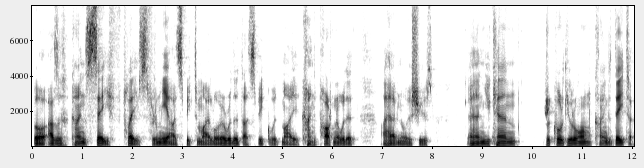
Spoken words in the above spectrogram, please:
But as a kind of safe place for me, I speak to my lawyer with it. I speak with my kind of partner with it. I have no issues. And you can record your own kind of data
